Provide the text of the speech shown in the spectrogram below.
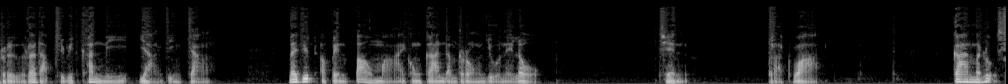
หรือระดับชีวิตขั้นนี้อย่างจริงจัง และยึดเอาเป็นเป้าหมายของการดำรงอยู่ในโลก เช่น ตรัสว่า การบรรลุโส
